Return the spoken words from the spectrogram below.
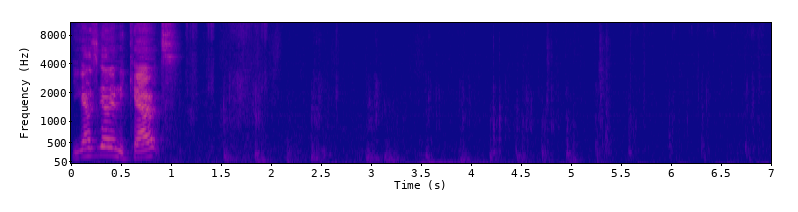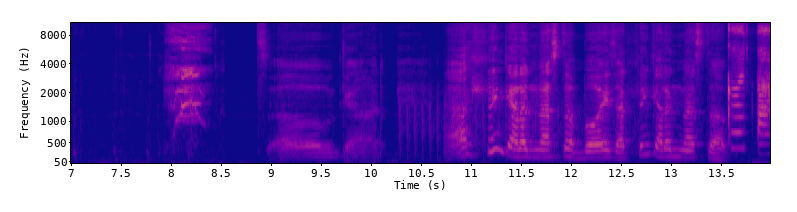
You guys got any carrots? oh god. I think I done messed up, boys. I think I done messed up. Goodbye.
